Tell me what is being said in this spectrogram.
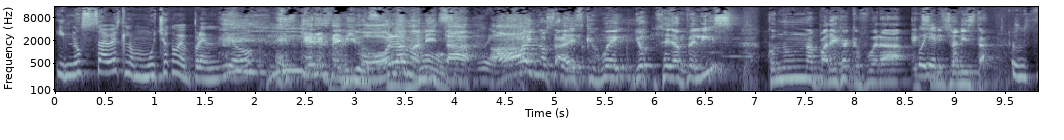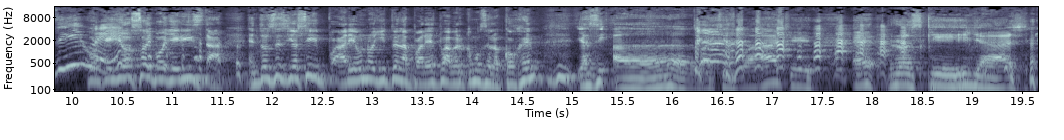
Y no sabes lo mucho que me prendió. Es que eres de mi Dios bola, mío. manita. Sí. Ay, no sabes, es que, güey, yo sería feliz con una pareja que fuera exhibicionista. Sí, Porque güey. yo soy boyerista. Entonces yo sí haría un hoyito en la pared para ver cómo se lo cogen. Y así, ah, guachis, guachis. Eh, rosquillas.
